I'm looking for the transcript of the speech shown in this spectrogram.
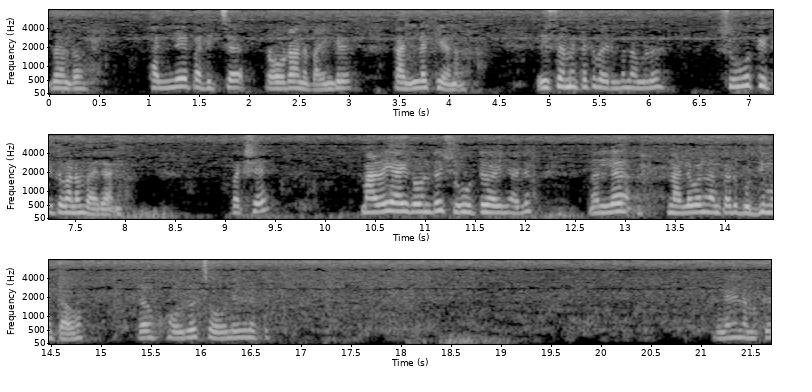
ഇതുണ്ടോ കല്ല് പതിച്ച റോഡാണ് ഭയങ്കര കല്ലൊക്കെയാണ്. ഈ സമയത്തൊക്കെ വരുമ്പോൾ നമ്മൾ ഷൂ ഒക്കെ ഇട്ടിട്ട് വേണം വരാൻ. പക്ഷേ മഴയായതുകൊണ്ട് ഷൂ ഇട്ട് കഴിഞ്ഞാൽ നല്ല നല്ലപോലെ നമുക്കത് ബുദ്ധിമുട്ടാവും. ഓരോ ചോലകളൊക്കെ. അങ്ങനെ നമുക്ക്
